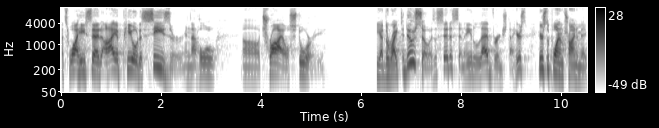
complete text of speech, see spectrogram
That's why he said, I appeal to Caesar in that whole uh, trial story. He had the right to do so as a citizen, and he leveraged that. Here's, here's the point I'm trying to make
